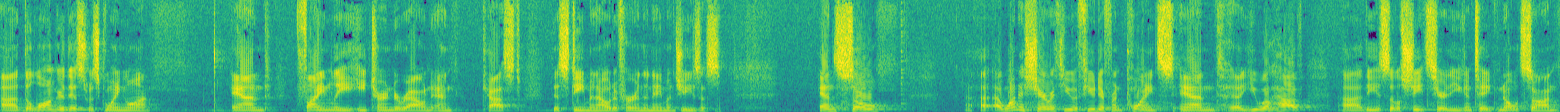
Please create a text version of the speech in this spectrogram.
uh, the longer this was going on. And finally he turned around and cast this demon out of her in the name of Jesus. And so I want to share with you a few different points, and uh, you will have uh, these little sheets here that you can take notes on.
